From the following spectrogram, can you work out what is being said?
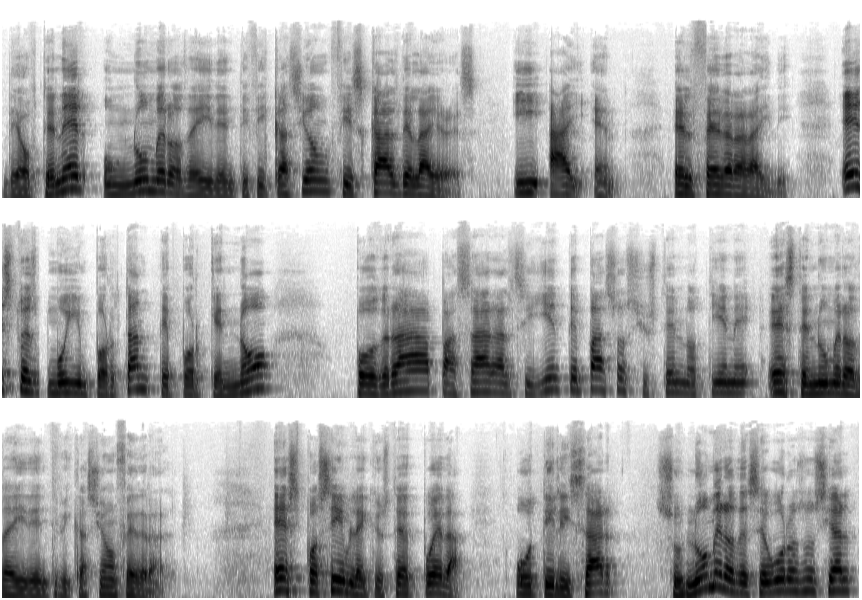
de obtener un número de identificación fiscal del IRS, EIN, el Federal ID. Esto es muy importante porque no podrá pasar al siguiente paso si usted no tiene este número de identificación federal. Es posible que usted pueda utilizar su número de seguro social,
